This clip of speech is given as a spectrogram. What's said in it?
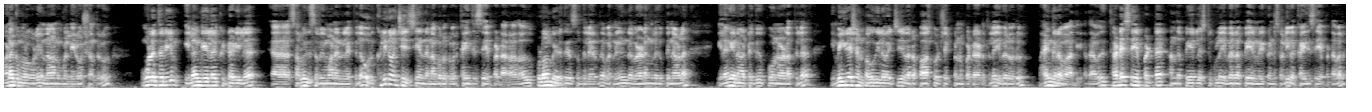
வணக்கம் உறவுகளே நான் உங்கள் நிரோஷ் சந்துரு. உங்களுக்கு தெரியும் இலங்கையில் கிட்டடியில் சர்வதேச விமான நிலையத்தில் ஒரு கிளிநொச்சியை சேர்ந்த நபர் ஒருவர் கைது செய்யப்பட்டார். அதாவது புலம்பெயர் தேசத்திலிருந்து அவர் நீண்ட வருடங்களுக்கு பின்னால் இலங்கை நாட்டுக்கு போன இடத்துல இமிகிரேஷன் பகுதியில் வச்சு இவரை பாஸ்போர்ட் செக் பண்ணப்பட்ட இடத்துல இவர் ஒரு பயங்கரவாதி. அதாவது தடை செய்யப்பட்ட அந்த பேர் லிஸ்ட்டுக்குள்ளே இவர பேர் இருக்குன்னு சொல்லி இவர் கைது செய்யப்பட்டவர்.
